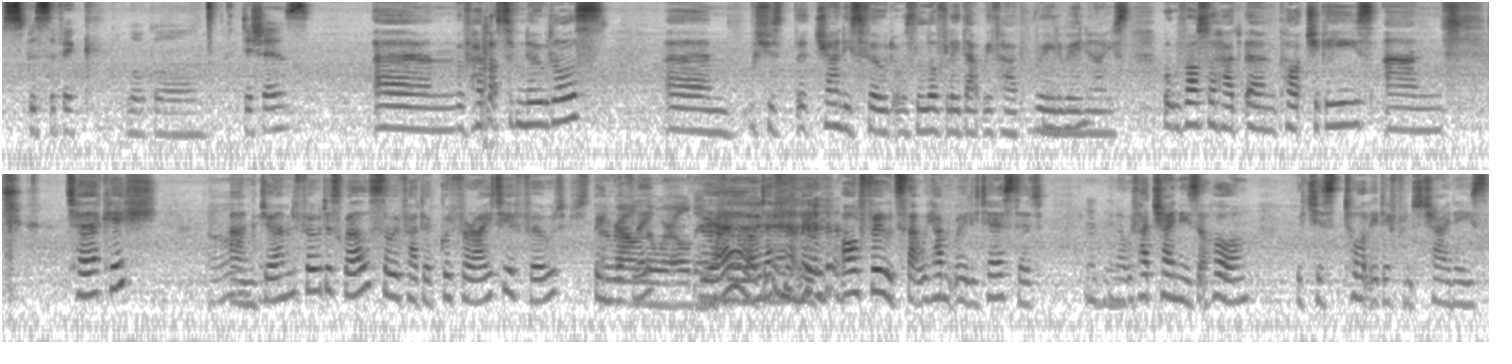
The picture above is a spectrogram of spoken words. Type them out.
specific local dishes? Um, we've had lots of noodles, um, which is the Chinese food. It was lovely that we've had, really, Mhm. really nice. But we've also had um, Portuguese and Turkish Oh, and okay. German food as well. So we've had a good variety of food. It's been around lovely. the world. Yeah, definitely. All foods that we haven't really tasted. Mhm. You know, we've had Chinese at home, which is totally different to Chinese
